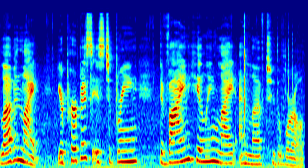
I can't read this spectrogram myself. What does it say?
Love and light. Your purpose is to bring divine healing light and love to the world.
